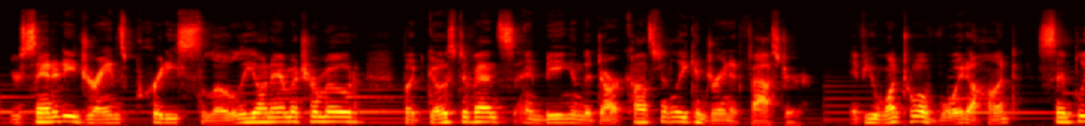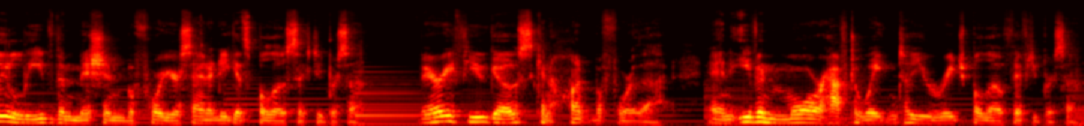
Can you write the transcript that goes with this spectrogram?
Your sanity drains pretty slowly on amateur mode, but ghost events and being in the dark constantly can drain it faster. If you want to avoid a hunt, simply leave the mission before your sanity gets below 60%. Very few ghosts can hunt before that, and even more have to wait until you reach below 50%.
